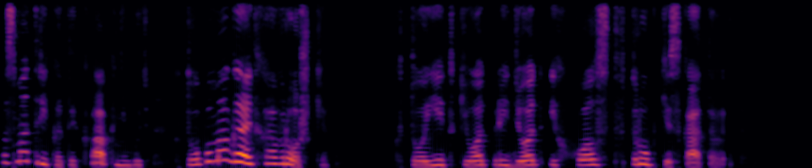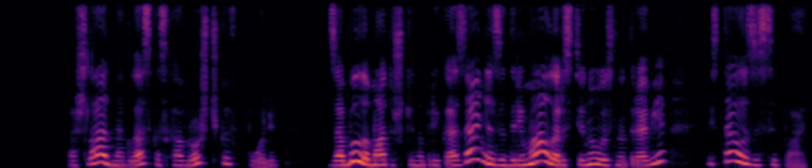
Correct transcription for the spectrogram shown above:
Посмотри-ка ты как-нибудь, кто помогает Хаврошке? Кто ей ткет, придет и холст в трубке скатывает? Пошла одна глазка с Хаврошечкой в поле. Забыла матушкино приказание, задремала, растянулась на траве и стала засыпать.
